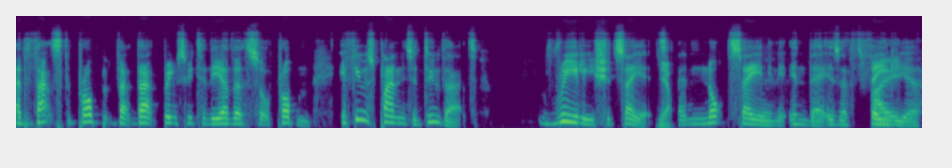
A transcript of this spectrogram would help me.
And that's the problem. That that brings me to the other sort of problem. If he was planning to do that, really should say it, Yeah. and not saying it in there is a failure,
